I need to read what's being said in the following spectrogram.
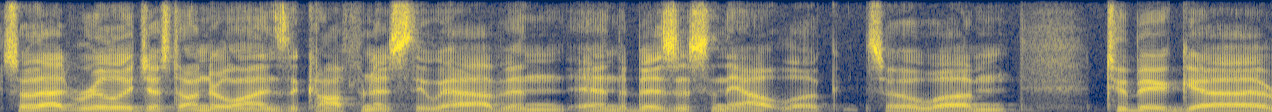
So that really just underlines the confidence that we have in, in the business and the outlook. So um, two big uh,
